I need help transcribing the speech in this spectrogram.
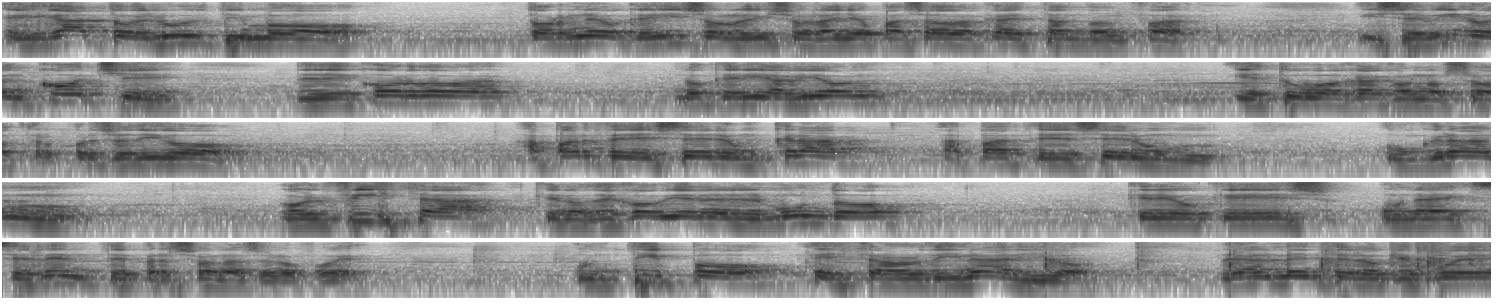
el gato, el último torneo que hizo, lo hizo el año pasado acá estando enfermo. Y se vino en coche desde Córdoba, no quería avión y estuvo acá con nosotros. Por eso digo, aparte de ser un crack, aparte de ser un, un gran golfista que nos dejó bien en el mundo, creo que es una excelente persona, se nos fue. tipo extraordinario, realmente lo que fue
